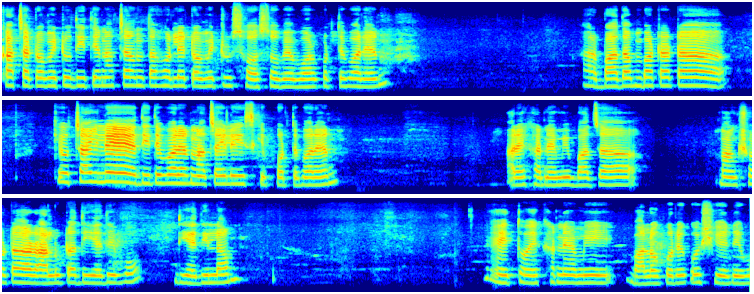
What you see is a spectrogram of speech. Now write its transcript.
কাঁচা টমেটো দিতে না চান, তাহলে টমেটোর সসও ব্যবহার করতে পারেন। আর বাদাম বাটাটা কেউ চাইলে দিতে পারেন, না চাইলে স্কিপ করতে পারেন। আর এখানে আমি বাজা মাংসটা আর আলুটা দিয়ে দেব, দিয়ে দিলাম। এই তো এখানে আমি ভালো করে কষিয়ে নেব।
